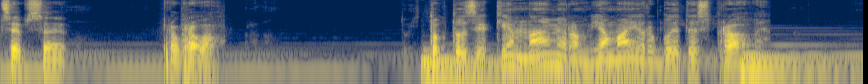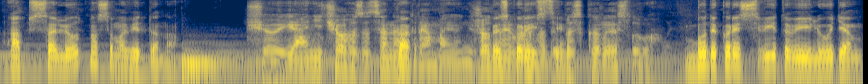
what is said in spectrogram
це все провал. Провал. Тобто, з яким наміром я маю робити справи? Абсолютно самовіддано. Що я нічого за це не Так. отримаю, жодної Без вигоди, безкорисливо. Буде користь світові і людям,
